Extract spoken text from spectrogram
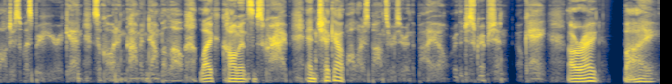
I'll just whisper here again. So go ahead and comment down below. Like, comment, subscribe, and check out all our sponsors here in the bio or the description. Okay. All right. Bye.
